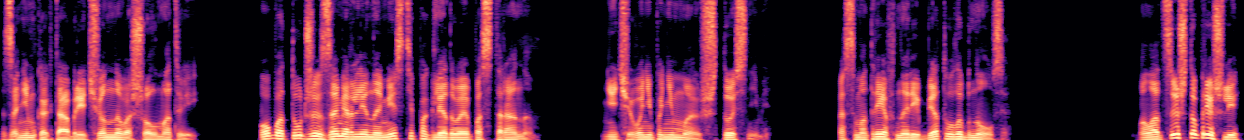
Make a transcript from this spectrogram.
За ним как-то обреченно вошел Матвей. Оба тут же замерли на месте, поглядывая по сторонам. Ничего не понимаю, что с ними. Посмотрев на ребят, улыбнулся. «Молодцы, что пришли!»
